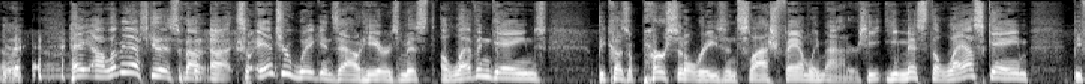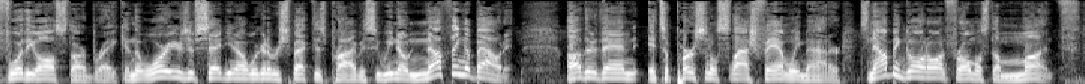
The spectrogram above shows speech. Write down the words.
hey, uh, let me ask you this about uh, so Andrew Wiggins out here has missed 11 games because of personal reasons slash family matters. He he missed the last game before the All Star break, and the Warriors have said, you know, we're going to respect his privacy. We know nothing about it other than it's a personal slash family matter. It's now been going on for almost a month.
